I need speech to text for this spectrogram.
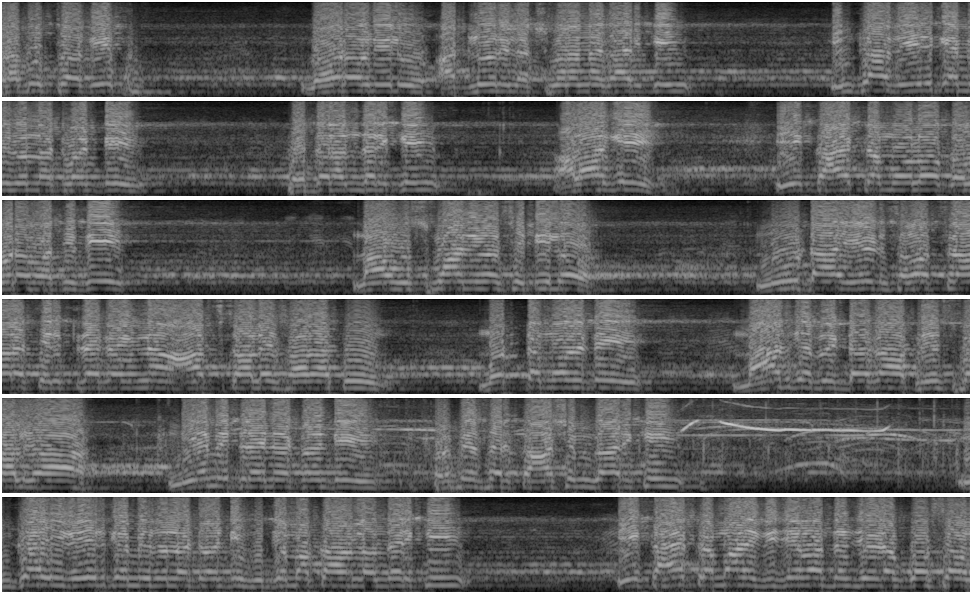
ప్రభుత్వ వీప్ గౌరవనీయులు అడ్లూరి లక్ష్మణన్న గారికి ఇంకా వేదిక మీద ఉన్నటువంటి పెద్దలందరికీ అలాగే ఈ కార్యక్రమంలో గౌరవ అతిథి మా ఉస్మాన్ యూనివర్సిటీలో నూట ఏడు సంవత్సరాల చరిత్ర కలిగిన ఆర్ట్స్ కళాశాలకు మొట్టమొదటి మాదిక బిడ్డగా ప్రిన్సిపాల్గా నియమితులైనటువంటి ప్రొఫెసర్ కాశిం గారికి ఇంకా ఈ వేదిక మీద ఉన్నటువంటి ఉద్యమకారులందరికీ ఈ కార్యక్రమాన్ని విజయవంతం చేయడం కోసం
